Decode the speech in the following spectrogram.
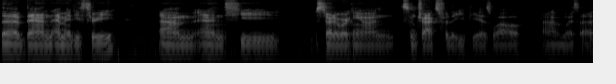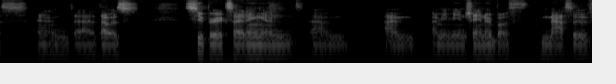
the band M83 um, and he started working on some tracks for the EP as well um, with us and uh, that was super exciting and um, I'm I mean, me and Shane are both massive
